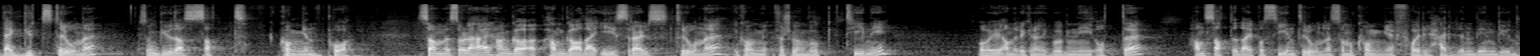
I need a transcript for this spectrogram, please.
Det er Guds trone som Gud har satt kongen på. Samme står det her. Han ga, han ga deg Israels trone i konge, første kongebok 10.9 og i andre krønikebok 9.8. Han satte deg på sin trone som konge for Herren din Gud.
